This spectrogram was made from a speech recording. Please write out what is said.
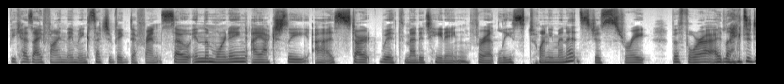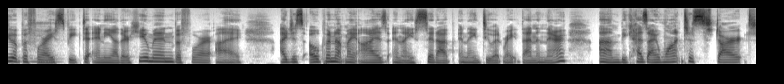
because I find they make such a big difference. So in the morning, I actually uh, start with meditating for at least 20 minutes, just straight before. I'd like to do it before I mm. speak to any other human, before I. I just open up my eyes and I sit up and I do it right then and there um, because I want to start.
